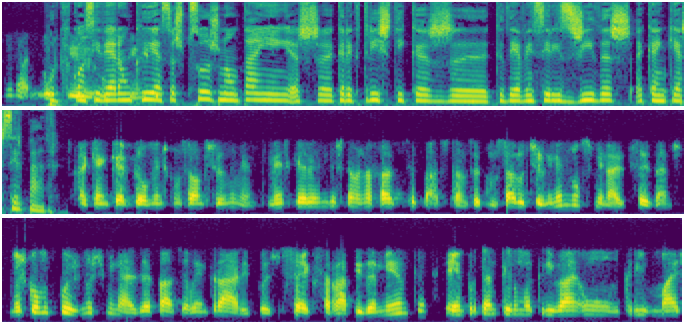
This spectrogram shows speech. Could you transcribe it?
seminário. Porque que, consideram que, que essas pessoas não têm as características eh, que devem ser exigidas a quem quer ser padre quer pelo menos começar um discernimento. Nem sequer ainda estamos na fase de ser padre. Estamos a começar o discernimento num seminário de seis anos. Mas como depois nos seminários é fácil entrar e depois segue-se rapidamente, é importante ter uma um crivo mais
